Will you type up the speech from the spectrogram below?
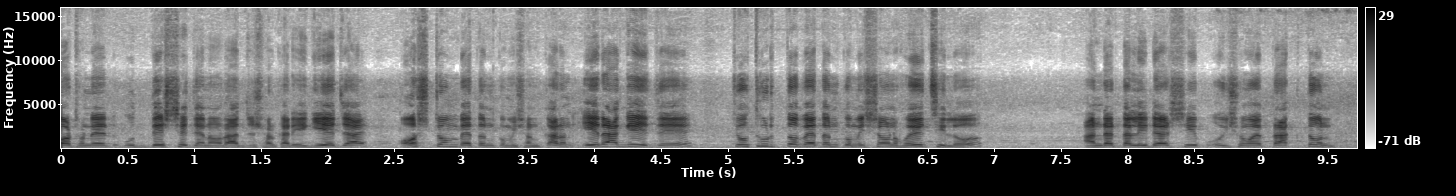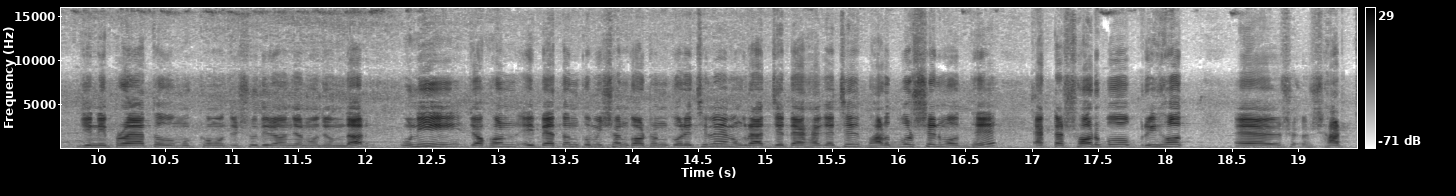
গঠনের উদ্দেশ্যে যেন রাজ্য সরকার এগিয়ে যায়, অষ্টম বেতন কমিশন কারণ এর আগে যে চতুর্থ বেতন কমিশন হয়েছিল আন্ডার দ্য লিডারশিপ ওই সময় প্রাক্তন যিনি প্রয়াত মুখ্যমন্ত্রী সুধীর রঞ্জন মজুমদার, উনি যখন এই বেতন কমিশন গঠন করেছিলেন এবং রাজ্যে দেখা গেছে ভারতবর্ষের মধ্যে একটা সর্ববৃহৎ স্বার্থ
